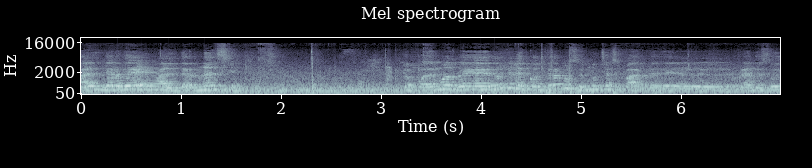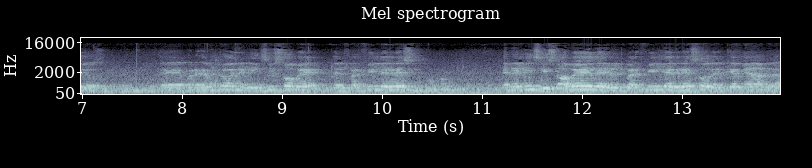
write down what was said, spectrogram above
Alter de alternancia. Que podemos ver, donde la encontramos en muchas partes del plan de estudios. Eh, por ejemplo, en el inciso B del perfil de egreso. En el inciso B del perfil de egreso, ¿de qué me habla?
